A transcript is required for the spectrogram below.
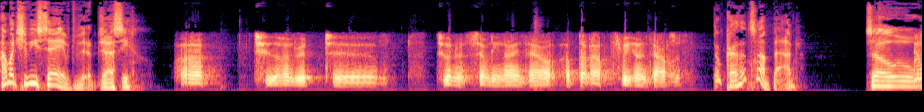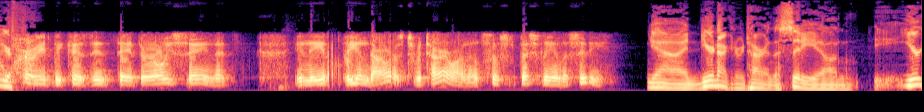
how much have you saved, Jesse? Uh, 200 to 279,000, about 300,000. Okay, that's not bad. So I'm you're worried because they, they're always saying that you need a billion dollars to retire on it, especially in the city. Yeah, and you're not going to retire in the city. On you're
